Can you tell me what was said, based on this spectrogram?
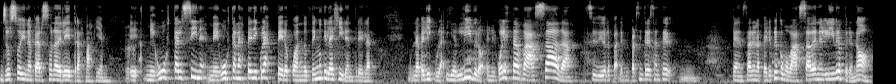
yo soy una persona de letras más bien. Eh, me gusta el cine, me gustan las películas, pero cuando tengo que elegir entre la, la película y el libro en el cual está basada, me parece interesante mm, pensar en la película como basada en el libro, pero no,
